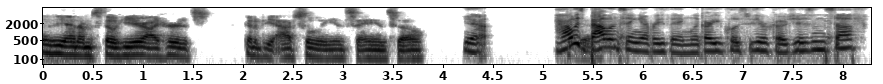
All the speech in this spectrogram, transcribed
yeah, and I'm still here. I heard it's going to be absolutely insane. So Yeah. How is yeah, balancing everything? Like, are you close with your coaches and stuff?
